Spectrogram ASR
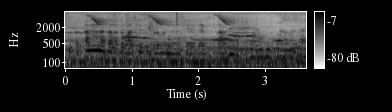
ಈ ಪ್ರಸನ್ನ ಕನಕ ವಾಸಿ ಸುಬ್ರಹ್ಮಣ್ಯ ಅಂತ ಹೇಳಿದ್ರೆ ಸಾಕು.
